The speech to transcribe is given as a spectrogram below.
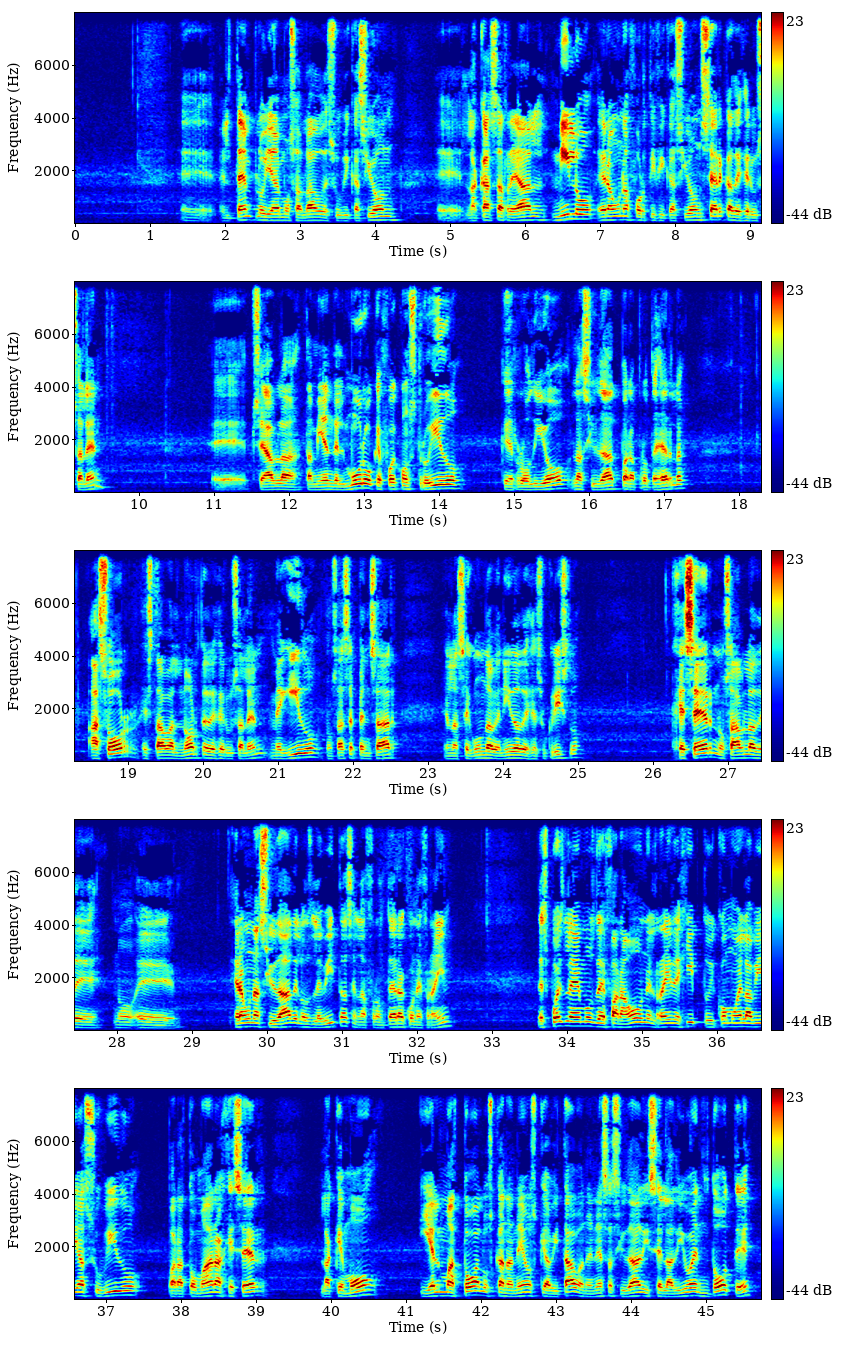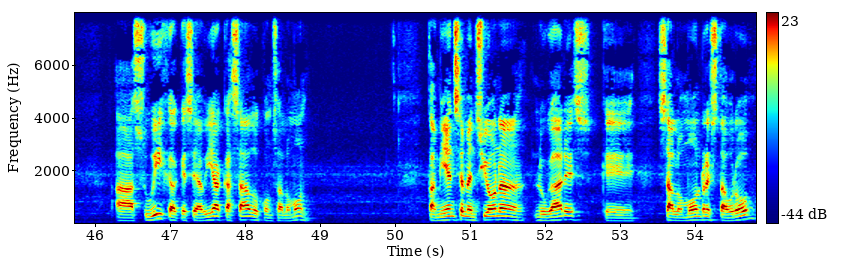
Eh, el templo, ya hemos hablado de su ubicación, eh, la casa real. Milo era una fortificación cerca de Jerusalén. Eh, se habla también del muro que fue construido que rodeó la ciudad para protegerla. Azor estaba al norte de Jerusalén. Megiddo nos hace pensar en la segunda venida de Jesucristo. Geser nos habla de... No, eh, era una ciudad de los levitas en la frontera con Efraín. Después leemos de Faraón, el rey de Egipto, y cómo él había subido para tomar a Geser, la quemó y él mató a los cananeos que habitaban en esa ciudad y se la dio en dote a su hija que se había casado con Salomón. También se menciona lugares que Salomón restauró,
